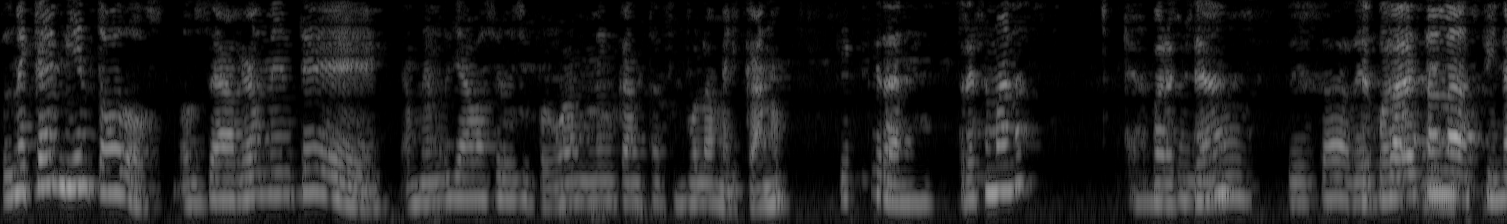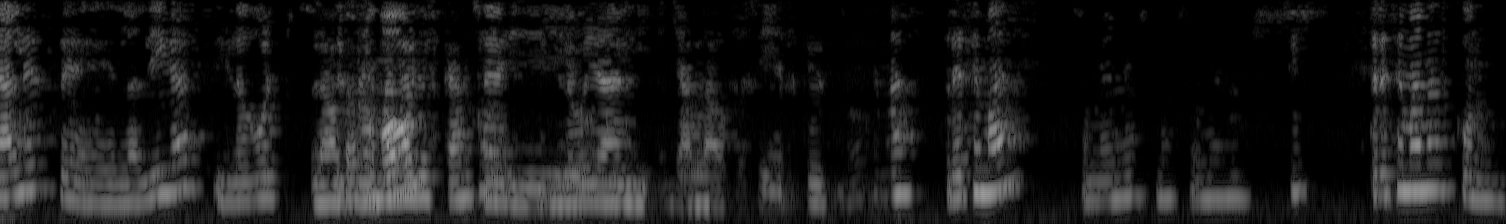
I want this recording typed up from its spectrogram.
Pues me caen bien todos. O sea, realmente, cambiando ya va a ser el Super Bowl. A mí me encanta el fútbol americano. ¿Qué quedan? ¿Tres semanas? Para que Más o sea. menos de esta- de Se esta- juega, están eh, las finales de las ligas y luego el, La el otra Pro semana Bowl. es descanso Sí, y, y luego ya- y ya la otra, sí. ¿Qué? ¿Dos semanas? ¿Tres semanas? Más o menos, más o menos. Sí. Tres semanas con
